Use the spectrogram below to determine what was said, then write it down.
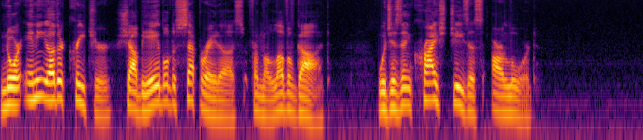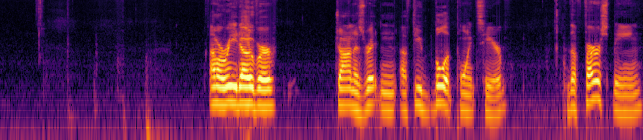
nor any other creature shall be able to separate us from the love of God, which is in Christ Jesus our Lord. I'm going to read over John has written a few bullet points here. The first being,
